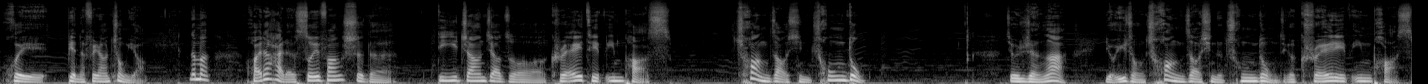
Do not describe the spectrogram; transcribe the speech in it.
会变得非常重要。那么怀特海的思维方式的第一章叫做 Creative Impulse，创造性冲动。就人啊，有一种创造性的冲动，这个 creative impulse。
